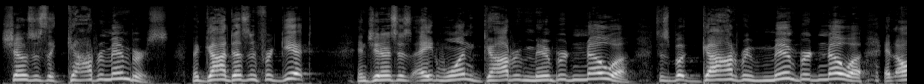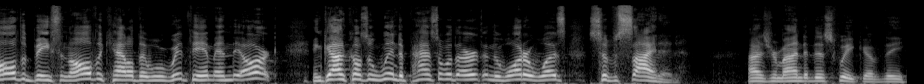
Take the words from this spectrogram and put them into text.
shows us that God remembers, that God doesn't forget. In Genesis 8 1, God remembered Noah. It says, But God remembered Noah and all the beasts and all the cattle that were with him and the ark. And God caused a wind to pass over the earth, and the water was subsided. I was reminded this week of the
